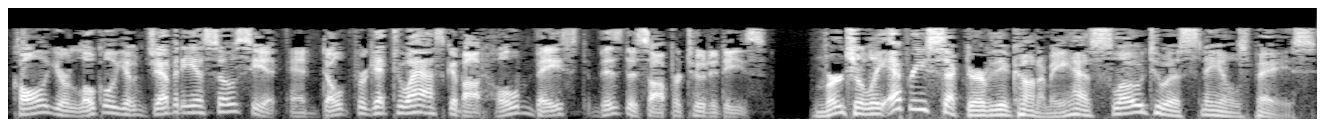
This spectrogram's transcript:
call your local Youngevity associate and don't forget to ask about home-based business opportunities. Virtually every sector of the economy has slowed to a snail's pace.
